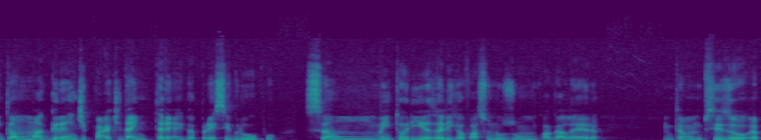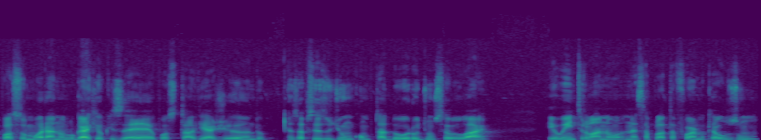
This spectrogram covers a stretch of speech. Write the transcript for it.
Então, uma grande parte da entrega para esse grupo são mentorias ali que eu faço no Zoom com a galera. Então eu não preciso, eu posso morar no lugar que eu quiser, eu posso estar viajando, eu só preciso de um computador ou de um celular eu entro lá no, nessa plataforma que é o Zoom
